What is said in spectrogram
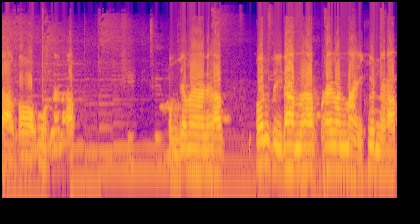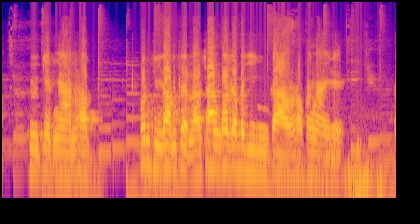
กาวก็ออกหมดแล้วนะครับ ผมจะมานะครับพ่นสีดำนะครับ ให้มันใหม่ขึ้นนะครับ คือเก็บงานนะครับพ่นสีดำเสร็จแล้วช่างก็จะไปยิงกาวนะครับ ข้างในเนี่ยใน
